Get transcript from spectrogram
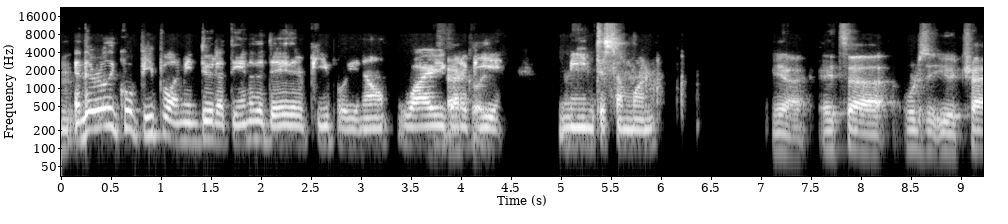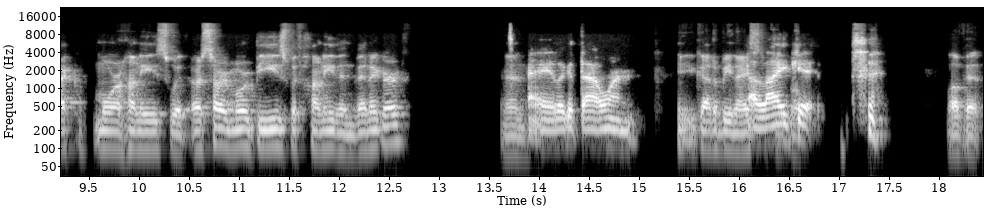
Mm-hmm. And they're really cool people. I mean, dude, at the end of the day, they're people, you know. Why are you exactly. gonna be mean to someone? Yeah, it's uh what is it? You attract more honeys with or sorry, more bees with honey than vinegar. And hey, look at that one. You gotta be nice. I like people. it. Love it.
